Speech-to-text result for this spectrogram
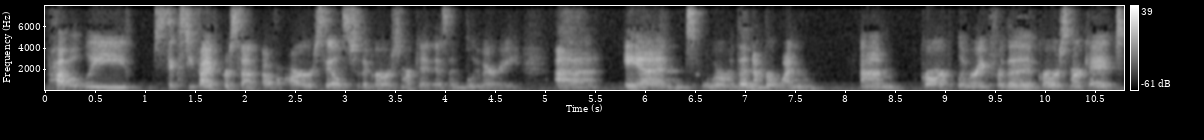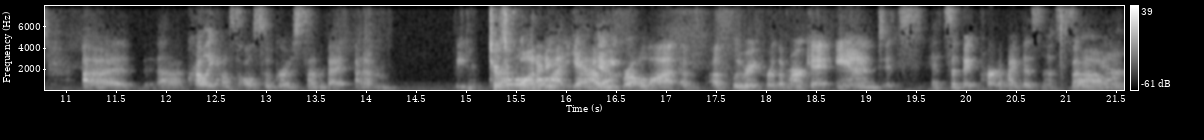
probably 65% of our sales to the growers market is in blueberry. Uh, and we're the number one um, grower of blueberry for the growers market. Uh, uh, Crowley House also grows some, but um, we in terms of quantity. Yeah, Yeah. we grow a lot of, of blueberry for the market, and it's it's a big part of my business. So, Wow. yeah.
